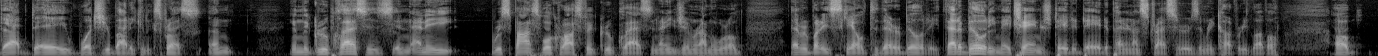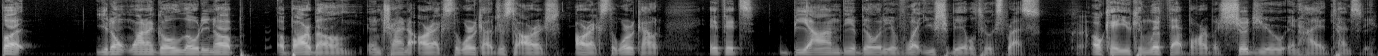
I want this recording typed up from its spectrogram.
that day what your body can express and in the group classes in any responsible crossfit group class in any gym around the world everybody's scaled to their ability. That ability may change day to day depending on stressors and recovery level. Uh, but you don't want to go loading up a barbell and trying to RX the workout just to RX, RX the workout if it's beyond the ability of what you should be able to express. Okay. okay, you can lift that bar, but should you in high intensity?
